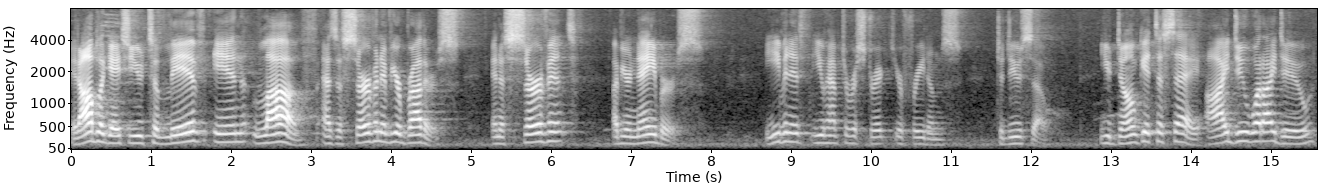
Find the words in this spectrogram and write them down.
It obligates you to live in love as a servant of your brothers and a servant of your neighbors, even if you have to restrict your freedoms to do so. You don't get to say, I do what I do,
